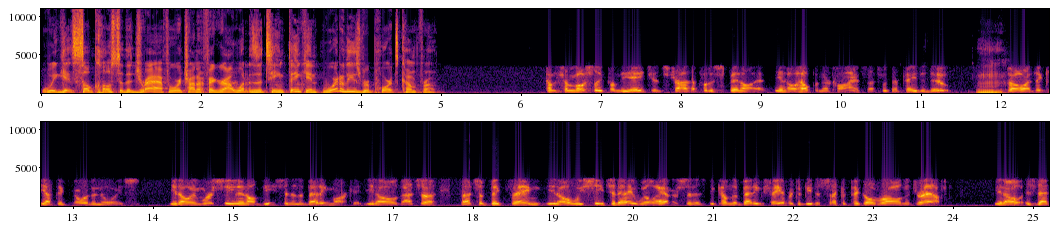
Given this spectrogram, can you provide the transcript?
we get so close to the draft where we're trying to figure out what is the team thinking? Where do these reports come from? Comes from mostly from the agents trying to put a spin on it. You know, helping their clients. That's what they're paid to do. Mm. So I think you have to ignore the noise. You know, and we're seeing it on VSiN in the betting market. You know, that's a that's a big thing. You know, we see today Will Anderson has become the betting favorite to be the second pick overall in the draft. You know, is that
